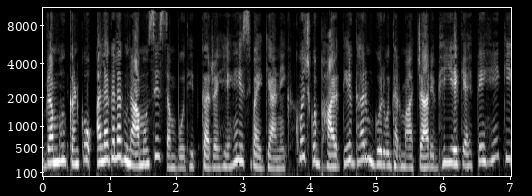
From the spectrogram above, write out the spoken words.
ब्रह्म कण को अलग अलग नामों से संबोधित कर रहे हैं। इस वैज्ञानिक खोज को भारतीय धर्म गुरु धर्माचार्य भी ये कहते हैं कि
